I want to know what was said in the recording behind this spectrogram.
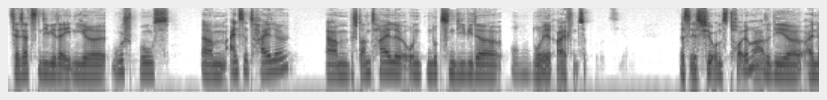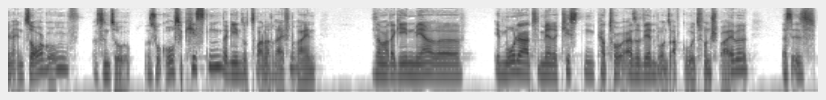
zersetzen die wieder in ihre Ursprungs-Einzelteile, ähm, ähm, Bestandteile und nutzen die wieder, um neue Reifen zu das ist für uns teurer. Also wir eine Entsorgung, das sind so, so große Kisten, da gehen so 200 Reifen rein. Ich sag mal, da gehen mehrere im Monat mehrere Kisten, Karton, also werden bei uns abgeholt von Schwalbe. Das ist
